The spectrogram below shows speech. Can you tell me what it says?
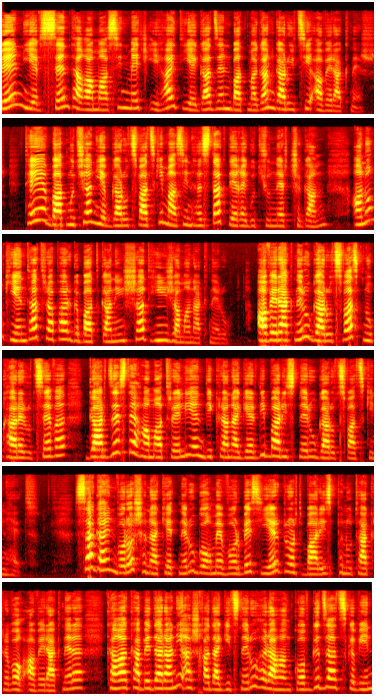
Բեն եւ Սեն թաղամասին մեջ ի հայտ եկած են պատմական գառույցի ավերակներ։ Թեև պատմության եւ գառուցվածքի մասին հստակ տեղեկություններ չկան, անոնք ենթադրաբար կպատկանին շատ հին ժամանակներու։ Ավերակներու գառուցվածքն ու քարերու ցևը գարձեստե համատրելի են Դիկրանագերդի բարիստներու գառուցվածքին հետ։ Սակայն որոշ հնակետներու գողմե որբես երկրորդ բարիս փնութակրվող ավերակները քաղաքապետարանի աշխատագիցներու հրահանգով գծածկվին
